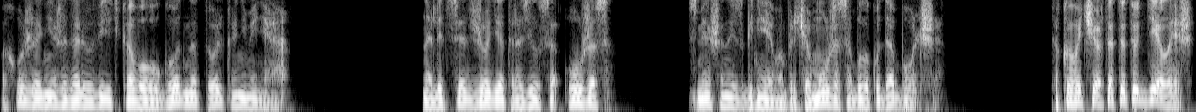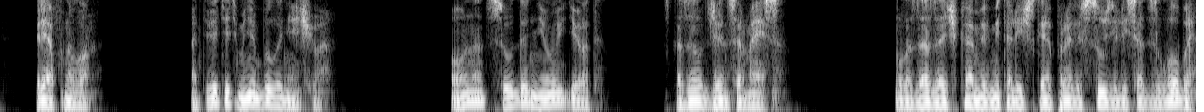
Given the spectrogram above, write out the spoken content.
Похоже, они ожидали увидеть кого угодно, только не меня. На лице Джоди отразился ужас, смешанный с гневом, причем ужаса было куда больше. «Какого черта ты тут делаешь?» — рявкнул он. Ответить мне было нечего. «Он отсюда не уйдет», — сказал Дженсер Мейс. Глаза за очками в металлической оправе сузились от злобы.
